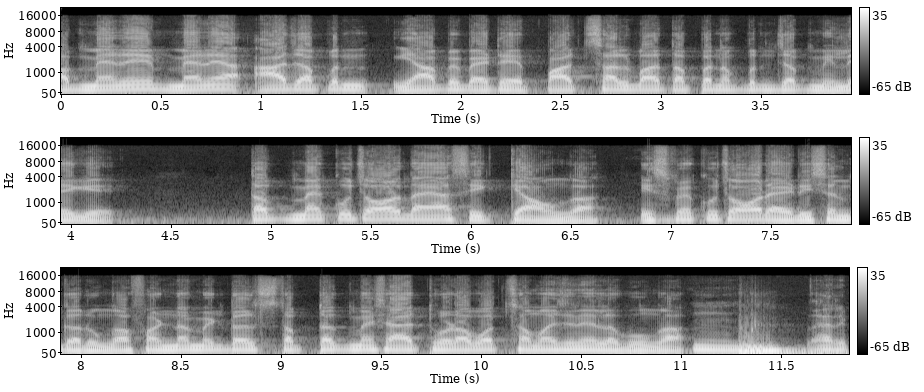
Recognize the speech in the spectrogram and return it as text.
अब मैंने मैंने आज अपन यहाँ पे बैठे पाँच साल बाद अपन अपन जब मिलेंगे तब मैं कुछ और नया सीख के आऊँगा। इसमें कुछ और एडिशन करूँगा। फंडामेंटल्स तब तक मैं शायद थोड़ा बहुत समझने लगूँगा। हम्म, अरे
